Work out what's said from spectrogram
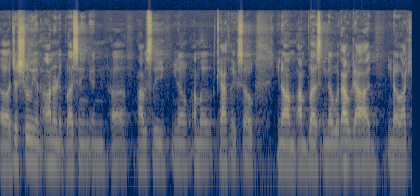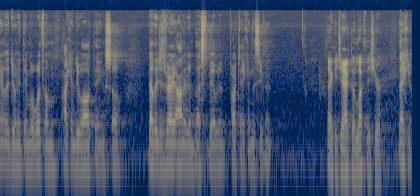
Uh, just truly an honor and a blessing. And uh, obviously, you know, I'm a Catholic, so, you know, I'm, I'm blessed. You know, without God, you know, I can't really do anything, but with Him, I can do all things. So, definitely just very honored and blessed to be able to partake in this event. Thank you, Jack. Good luck this year. Thank you.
